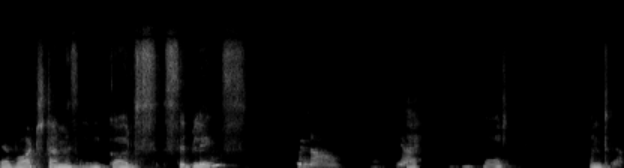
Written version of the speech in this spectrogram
der Wortstamm ist irgendwie God's Siblings. Genau, ja. Und ja.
